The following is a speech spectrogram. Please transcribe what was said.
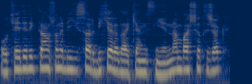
OK dedikten sonra bilgisayar bir kere daha kendisini yeniden başlatacak.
